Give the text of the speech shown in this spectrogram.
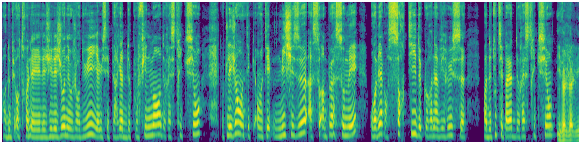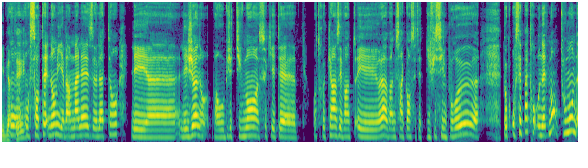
enfin, depuis entre les, les gilets jaunes et aujourd'hui. Il y a eu ces périodes de confinement, de restrictions. Donc les gens ont été, ont été mis chez eux, un peu assommés. On voit bien qu'en sortie de coronavirus, euh, enfin, de toutes ces périodes de restrictions, Ils veulent de la liberté. on, on sentait, non, mais il y avait un malaise latent. Les, euh, les jeunes, enfin, objectivement, ceux qui étaient entre 15 et, 20, et voilà, 25 ans, c'était difficile pour eux. Donc, on ne sait pas trop. Honnêtement, tout le monde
